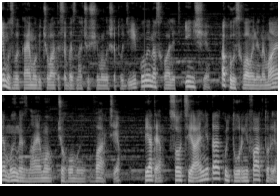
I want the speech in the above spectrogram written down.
І ми звикаємо відчувати себе значущими лише тоді, коли нас хвалять інші. А коли схвалення немає, ми не знаємо, чого ми варті. П'яте соціальні та культурні фактори.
